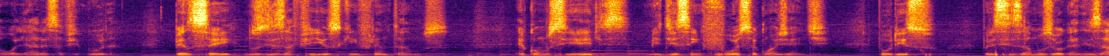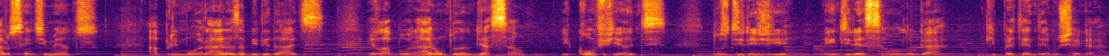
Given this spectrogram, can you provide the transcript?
Ao olhar essa figura, pensei nos desafios que enfrentamos. É como se eles medissem força com a gente. Por isso, precisamos organizar os sentimentos, aprimorar as habilidades, elaborar um plano de ação e, confiantes, nos dirigir em direção ao lugar que pretendemos chegar.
